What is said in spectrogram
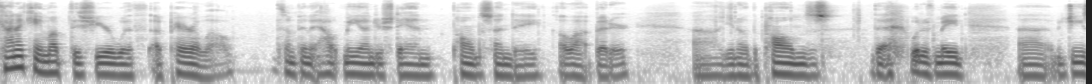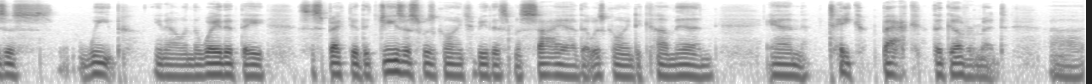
kind of came up this year with a parallel something that helped me understand Palm Sunday a lot better. Uh, you know, the palms that would have made uh, Jesus weep, you know, in the way that they suspected that Jesus was going to be this Messiah that was going to come in and take back the government. Uh,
